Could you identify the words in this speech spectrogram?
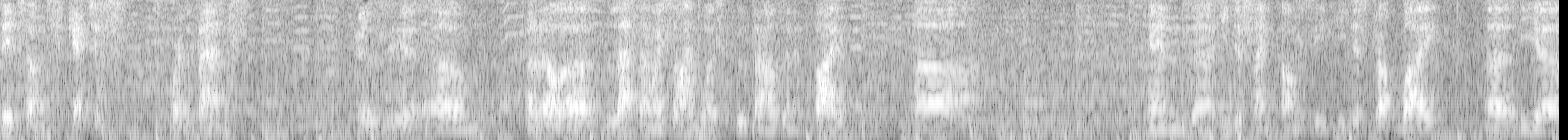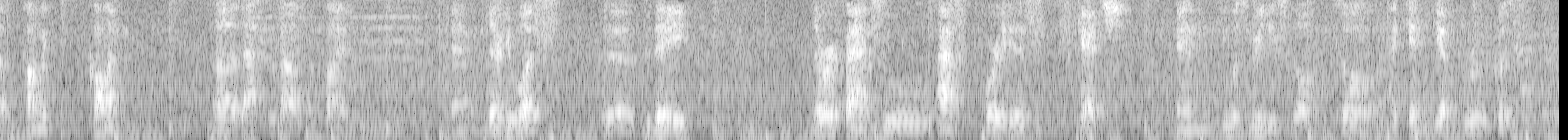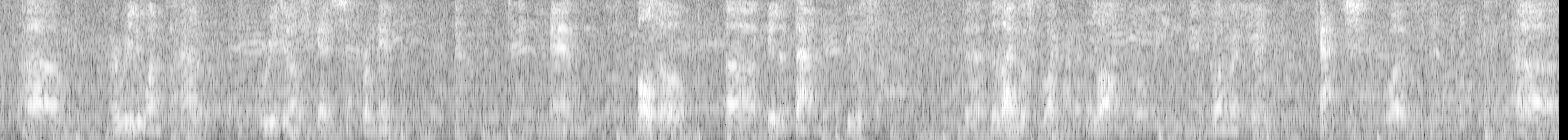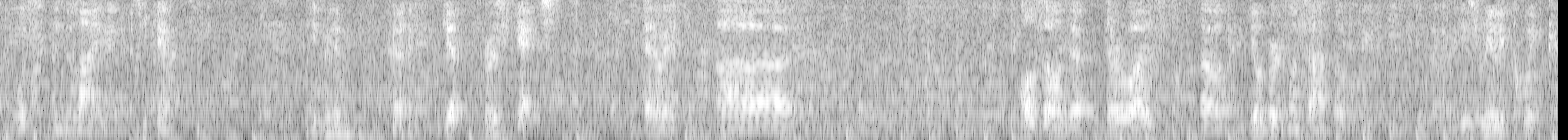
did some sketches for the fans. Because, um, I don't know, uh, last time I saw him was 2005. Uh, and uh, he just signed comics. He, he just dropped by uh, the uh, Comic Con uh, last 2005. And there he was uh, today. There were fans who asked for his sketch, and he was really slow. So I can't get through because um, I really want to have original sketch from him. And also, uh, Philip Tan, he was the, the line was quite long, and one of my friend Catch was uh, was in the line, and she can't even get her sketch. Anyway, uh, also there, there was um, Gilbert Monsanto. Uh, he's really quick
